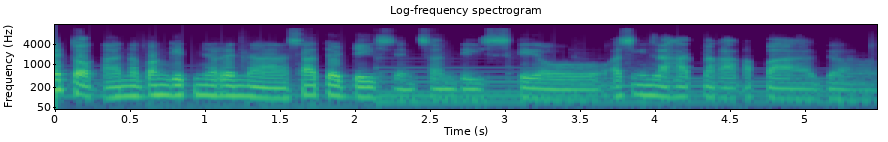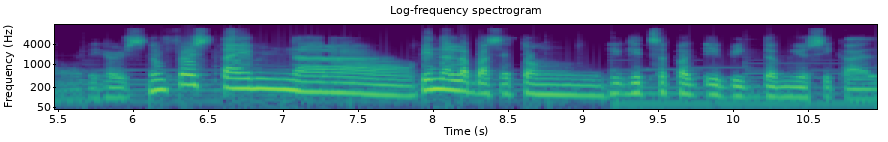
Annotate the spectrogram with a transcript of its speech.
Ito, uh, nabanggit niyo rin na Saturdays and Sundays kayo, as in lahat nakakapag uh, rehearse. Nung first time na pinalabas itong Higit sa Pag-ibig the musical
